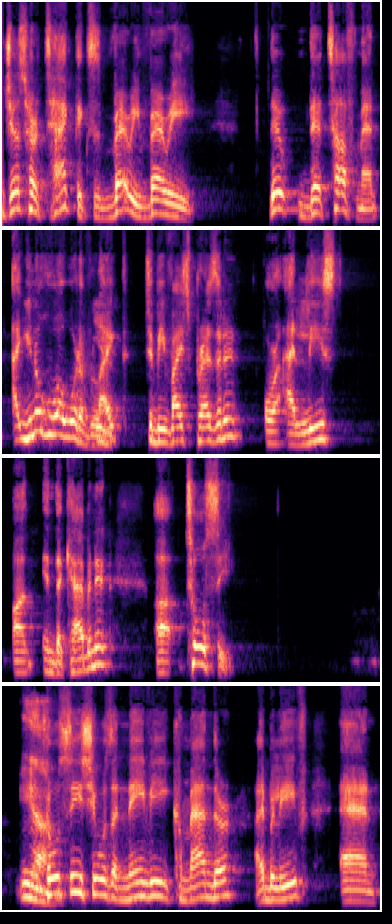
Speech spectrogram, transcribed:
just her tactics is very, very. They're they're tough, man. You know who I would have liked to be vice president, or at least on in the cabinet, uh, Tulsi. Yeah. Tulsi, she was a Navy commander, I believe. And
